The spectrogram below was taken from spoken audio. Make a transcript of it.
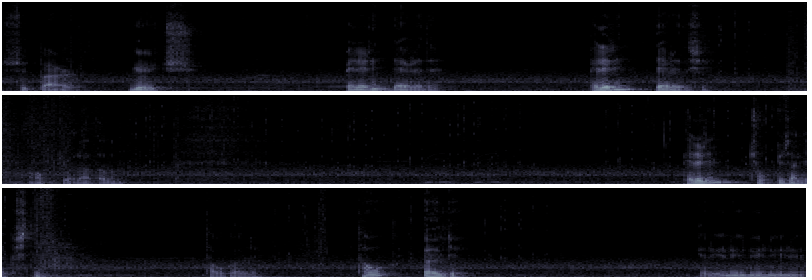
Süper güç. Pelerin devrede. Pelerin devre dışı. Hop şöyle atalım. Pelerin çok güzel yakıştı. Tavuk öldü. Tavuk öldü. Yürü yürü yürü yürü yürü. yürü.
